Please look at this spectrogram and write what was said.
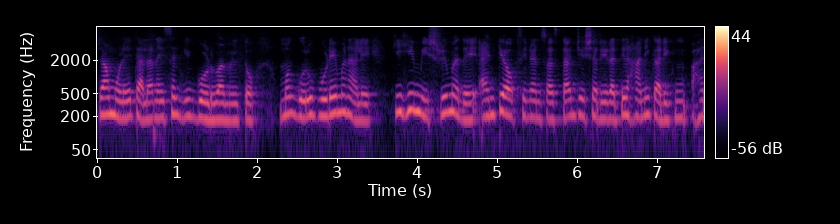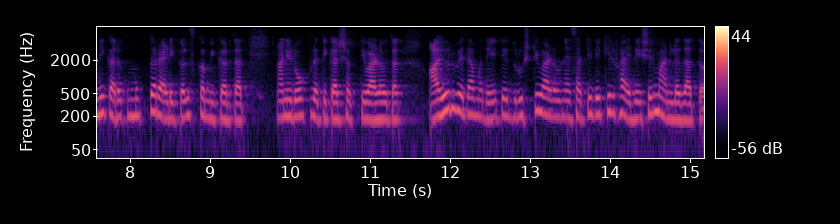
ज्यामुळे त्याला नैसर्गिक गोडवा मिळतो. मग गुरु पुढे म्हणाले की ही मिश्रीमध्ये अँटीऑक्सिडंट्स असतात जे शरीरातील हानिकारक हानिकारक मुक्त रॅडिकल्स कमी करतात आणि रोगप्रतिकार शक्ती वाढवतात. आयुर्वेदामध्ये ते दृष्टी वाढवण्यासाठी देखील फायदेशीर मानलं जातं.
